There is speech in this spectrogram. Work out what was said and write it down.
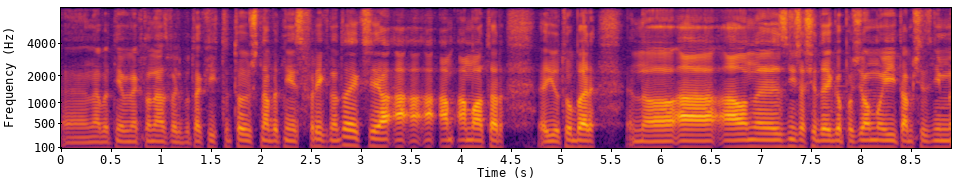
y, nawet nie wiem jak to nazwać, bo takich to, to już nawet nie jest freak, no to jak się a, a, a, amator, y, youtuber, no a, a on y, zniża się do jego poziomu i tam się z nim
